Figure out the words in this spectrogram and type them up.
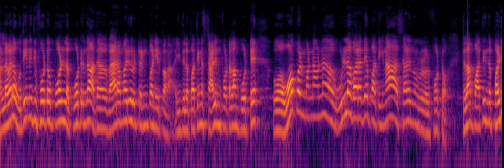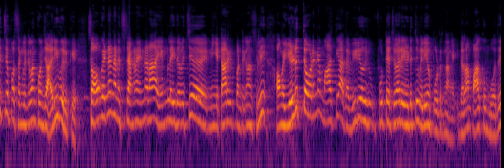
நல்ல வேலை உதயநிதி ஃபோட்டோ போடல போட்டிருந்தா அதை வேற மாதிரி ஒரு ட்ரெண்ட் பண்ணியிருப்பாங்க. இதில் பார்த்தீங்கன்னா ஸ்டாலின் ஃபோட்டோலாம் போட்டு ஓப்பன் பண்ணோன்னே உள்ளே வரதே பார்த்தீங்கன்னா ஸ்டாலின் அவர்களோட ஃபோட்டோ இதெல்லாம் பார்த்து இந்த படித்த பசங்களுக்கெல்லாம் கொஞ்சம் அறிவு இருக்குது ஸோ அவங்க என்ன நினச்சிட்டாங்கன்னா என்னடா எங்களை இதை வச்சு நீங்கள் டார்கெட் பண்ணுறீங்கன்னு சொல்லி அவங்க எடுத்த உடனே மாற்றி அதை வீடியோ ஃபுட்டேஜ் வேறு எடுத்து வெளியே போட்டிருந்தாங்க. இதெல்லாம் பார்க்கும்போது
